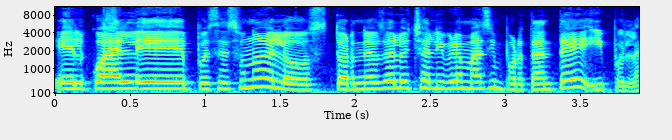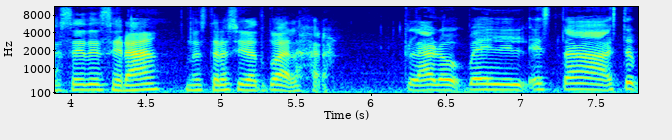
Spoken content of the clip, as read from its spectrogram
el cual eh, pues es uno de los torneos de lucha libre más importante y pues la sede será nuestra ciudad Guadalajara. Claro, el- esta, este,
